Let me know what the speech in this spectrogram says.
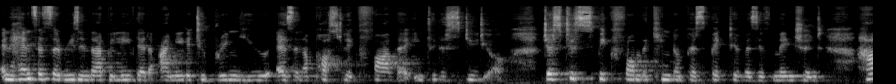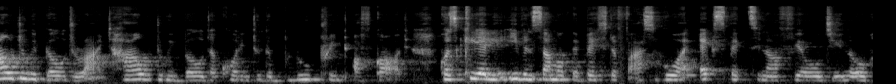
And hence, that's the reason that I believe that I needed to bring you as an apostolic father into the studio, just to speak from the kingdom perspective, as you've mentioned. How do we build right? How do we build according to the blueprint of God? Because clearly, even some of the best of us who are experts in our field, you know,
